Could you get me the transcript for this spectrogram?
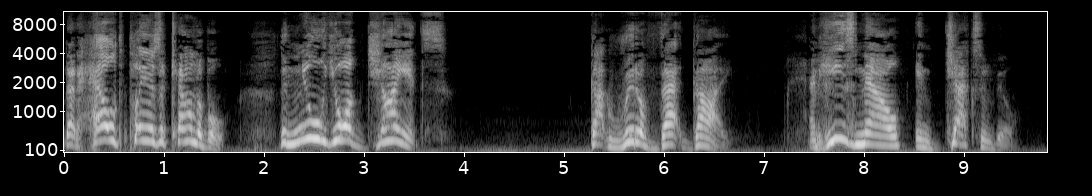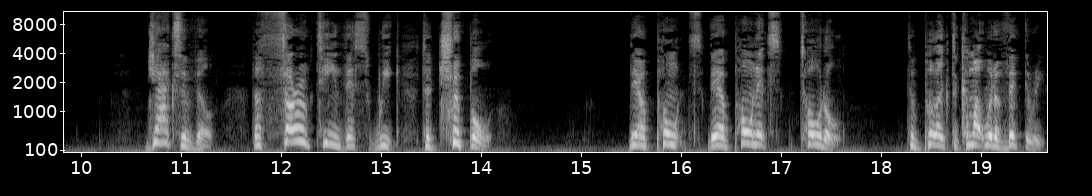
that held players accountable. The New York Giants got rid of that guy. And he's now in Jacksonville. Jacksonville, the third team this week to triple their opponents, their opponent's total to pull to come out with a victory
